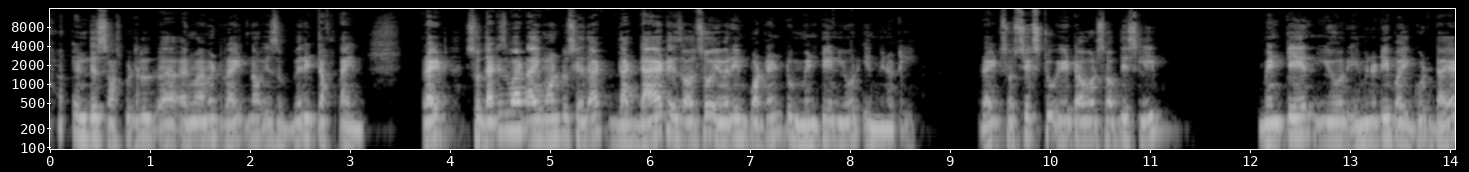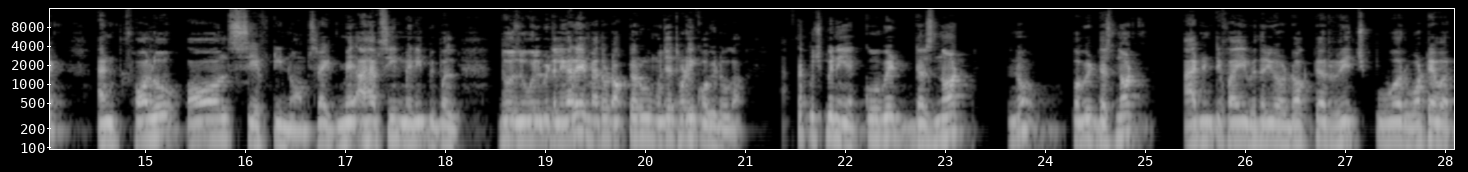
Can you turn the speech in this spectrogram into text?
in this hospital uh, environment right now is a very tough time right so that is what i want to say that that diet is also very important to maintain your immunity right so 6 to 8 hours of the sleep maintain your immunity by good diet and follow all safety norms right i have seen many people those who will be telling अरे मैं तो डॉक्टर हूँ मुझे थोड़ी कोविड होगा ऐसा कुछ भी नहीं है कोविड डज नॉट यू नो कोविड डज नॉट identify whether you're a doctor rich poor whatever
